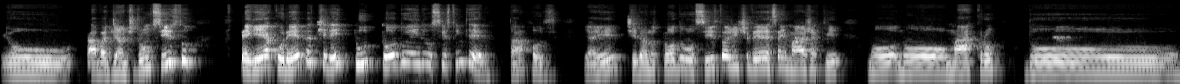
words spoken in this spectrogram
eu estava diante de um cisto, peguei a cureta, tirei tudo, todo ele, o cisto inteiro, tá, Rose? E aí, tirando todo o cisto, a gente vê essa imagem aqui no, no macro do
